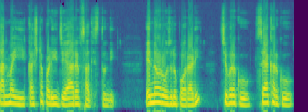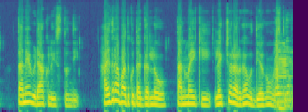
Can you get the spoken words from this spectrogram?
తన్మయి కష్టపడి జేఆర్ఎఫ్ సాధిస్తుంది. ఎన్నో రోజులు పోరాడి చివరకు శేఖర్కు తనే విడాకులు ఇస్తుంది. హైదరాబాద్కు దగ్గరలో తన్మయికి లెక్చరర్గా ఉద్యోగం వస్తుంది.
